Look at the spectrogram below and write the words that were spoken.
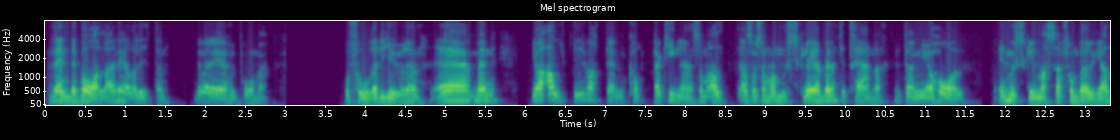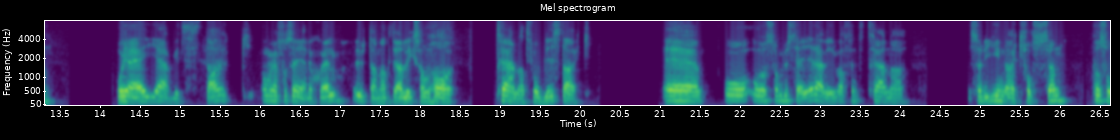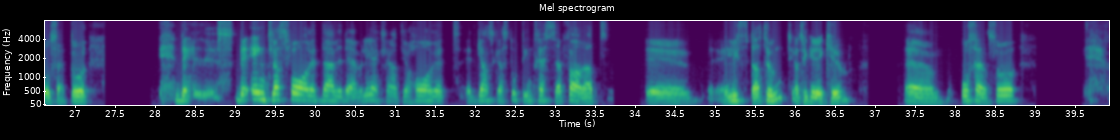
vände balar när jag var liten. Det var det jag höll på med. Och forade djuren. Eh, men jag har alltid varit den korta killen som, all, alltså som har muskler. Jag behöver inte träna, utan jag har en muskelmassa från början. Och jag är jävligt stark, om jag får säga det själv, utan att jag liksom har tränat för att bli stark. Eh, och, och, som du säger David, varför inte träna så det gynnar crossen på så sätt? Och det, det enkla svaret därvid är väl egentligen att jag har ett, ett ganska stort intresse för att eh, lyfta tungt. Jag tycker det är kul. Eh, och sen så,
